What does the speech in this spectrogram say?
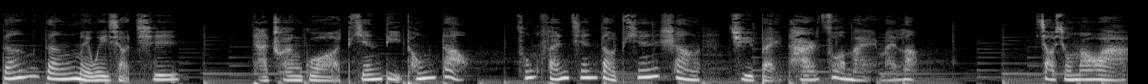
等等美味小吃。它穿过天地通道，从凡间到天上去摆摊儿做买卖了。小熊猫啊，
